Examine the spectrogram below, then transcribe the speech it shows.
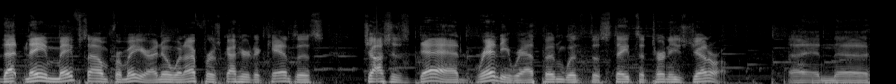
that name may sound familiar. I know when I first got here to Kansas, Josh's dad, Randy Rathbun, was the state's attorney's general uh, and uh,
